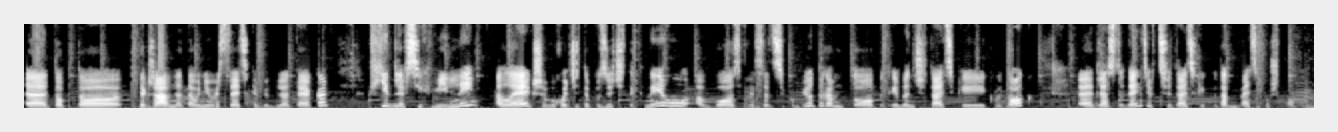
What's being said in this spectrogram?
Е, тобто державна та університетська бібліотека. Вхід для всіх вільний, але якщо ви хочете позичити книгу або скористатися комп'ютером, то потрібен читацький квиток. Е, Для студентів читацький квиток безкоштовний.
